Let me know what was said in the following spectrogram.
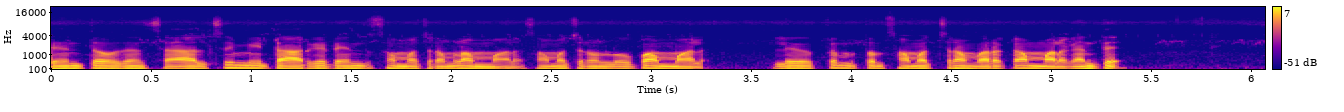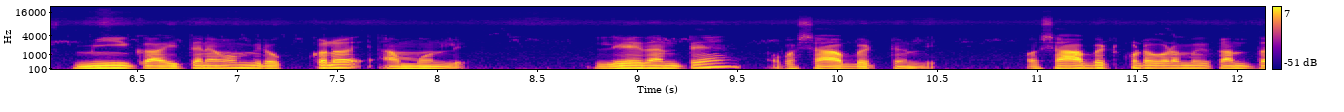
టెన్ థౌసండ్ శారీస్ మీ టార్గెట్ ఎంత సంవత్సరంలో అమ్మాలి. సంవత్సరం లోపు అమ్మాలి. లేకపోతే మొత్తం సంవత్సరం వరకు అమ్మాలి. అంతే. మీకు అయితేనేమో మీరు ఒక్కలో అమ్ముండి లేదంటే ఒక షాప్ పెట్టండి. ఒక షాప్ పెట్టుకుంటే కూడా మీకు అంత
